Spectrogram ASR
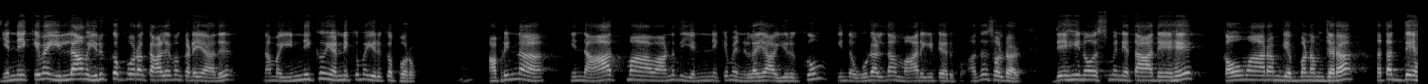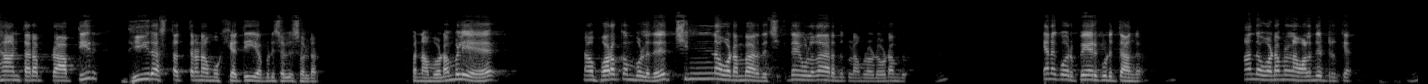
என்னைக்குமே இல்லாம இருக்க போற காலமும் கிடையாது. நம்ம இன்னைக்கும் என்னைக்குமே இருக்க போறோம். அப்படின்னா இந்த ஆத்மாவானது என்னைக்குமே நிலையா இருக்கும். இந்த உடல் தான் மாறிக்கிட்டே இருக்கும். அதான் சொல்றாரு. தேஹினோஸ்மின் யதா தேஹே கௌமாரம் எவ்வனம் ஜரா ததத் தேகான் தர பிராப்தீர் தீரஸ்தத்ரண முஹ்யதி அப்படி சொல்லி சொல்றார். இப்ப நம்ம உடம்புலயே நம்ம பிறக்கும் பொழுது சின்ன உடம்பா இருந்துச்சு. இதை இவ்வளவுதான் இருந்துக்கும் நம்மளோட உடம்பு. ம்? எனக்கு ஒரு பேர் கொடுத்தாங்க. அந்த உடம்புல நான் வளர்ந்துட்டு இருக்கேன். ம்?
